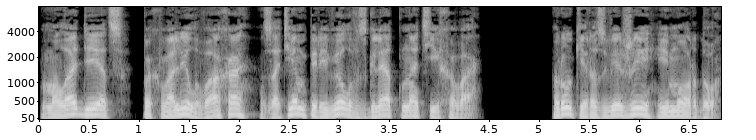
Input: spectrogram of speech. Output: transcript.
«Молодец», — похвалил Ваха, затем перевел взгляд на Тихого. «Руки развяжи и морду,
